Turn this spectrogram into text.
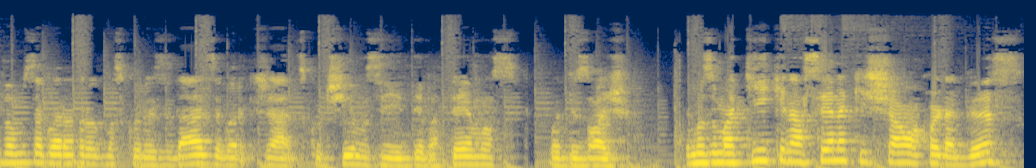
Vamos agora para algumas curiosidades, agora que já discutimos e debatemos o episódio. Temos uma aqui que na cena que Shawn acorda Gus,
